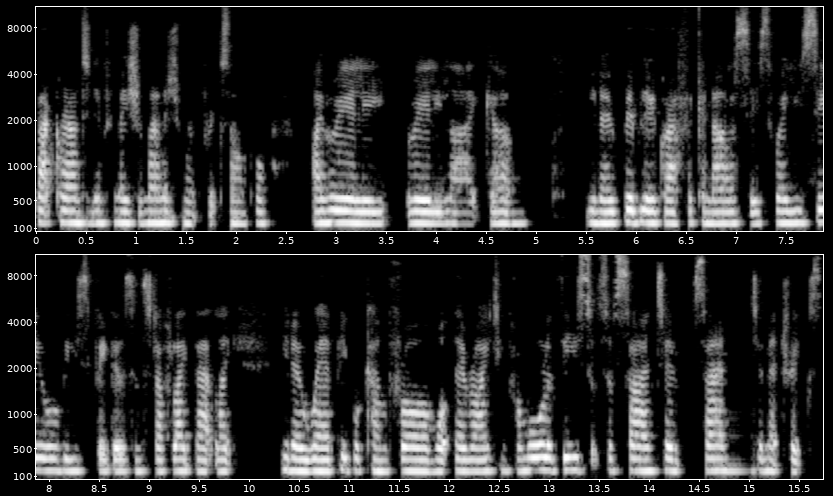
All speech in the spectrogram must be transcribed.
background in information management, for example, I really, really like, um, you know, bibliographic analysis where you see all these figures and stuff like that, like, you know, where people come from, what they're writing from, all of these sorts of scientific, scientometrics,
